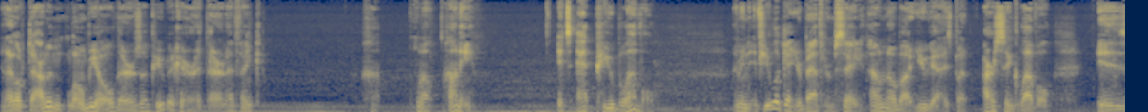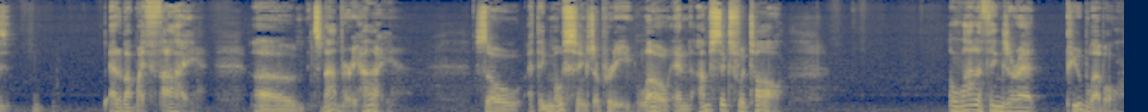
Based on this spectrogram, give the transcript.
And I look down, and lo and behold, there's a pubic hair right there. And I think, huh, well, honey, it's at pube level. I mean, if you look at your bathroom sink, I don't know about you guys, but our sink level is at about my thigh. Uh, it's not very high. So I think most sinks are pretty low, and I'm six foot tall. A lot of things are at pube level,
